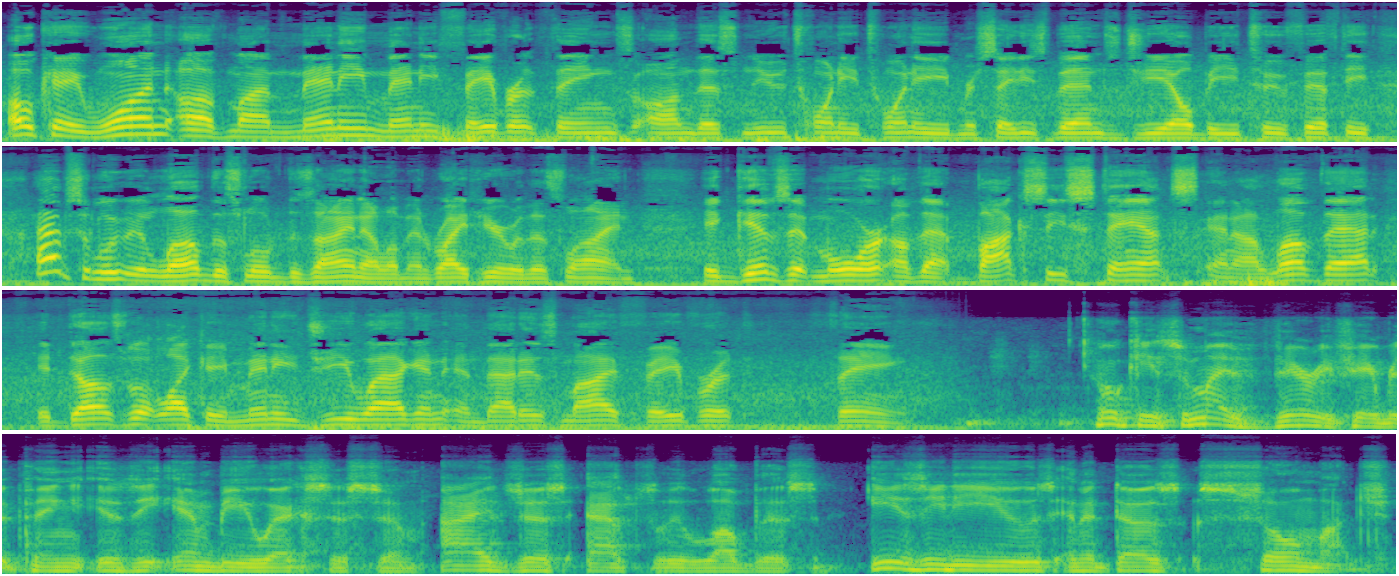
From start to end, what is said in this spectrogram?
Okay, one of my many, many favorite things on this new 2020 Mercedes-Benz GLB 250. I absolutely love this little design element right here with this line. It gives it more of that boxy stance, and I love that. It does look like a mini G-Wagon, and that is my favorite thing. Okay, so my very favorite thing is the MBUX system. I just absolutely love this. Easy to use, and it does so much.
